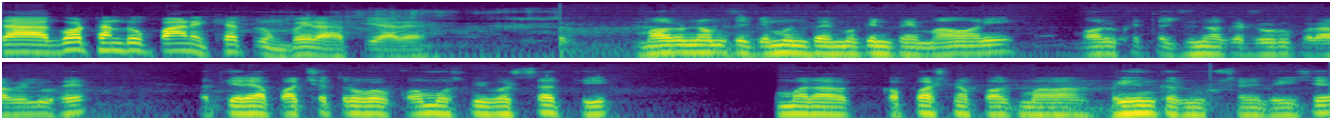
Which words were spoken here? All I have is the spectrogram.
ચા ગોઠંડું પાણી ખેતરું ભર્યા અત્યારે. મારું નામ છે જમનભાઈ મગનભાઈ માવાણી. મારું ખેતર જુનાગઢ રોડ ઉપર આવેલું છે. અત્યારે આ પાછતરો કમોસમી વરસાદથી અમારા કપાસના પાકમાં ભયંકર નુકસાની થઈ છે.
